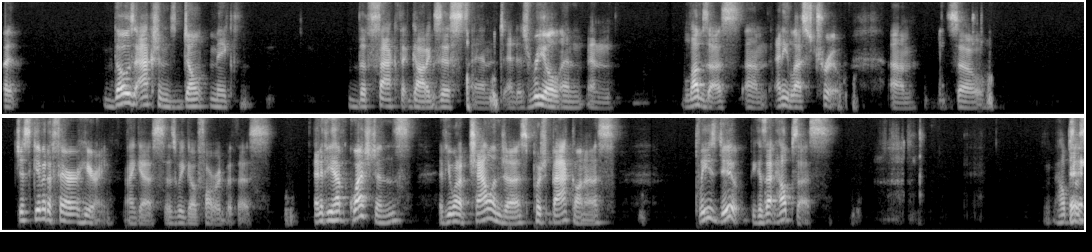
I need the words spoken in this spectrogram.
but those actions don't make the fact that God exists and and is real and and loves us um, any less true. Um, so just give it a fair hearing, I guess, as we go forward with this. And if you have questions, if you want to challenge us, push back on us, please do because that helps us. Helps us.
